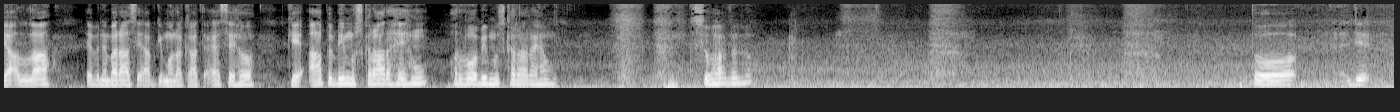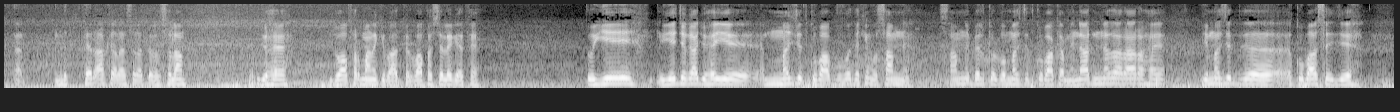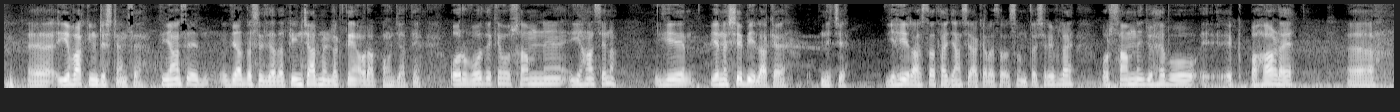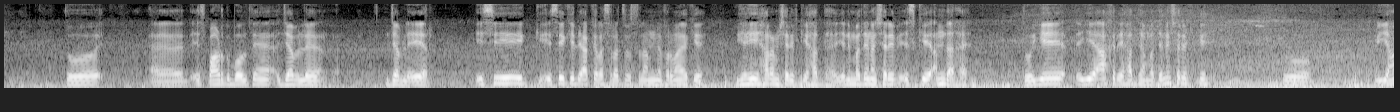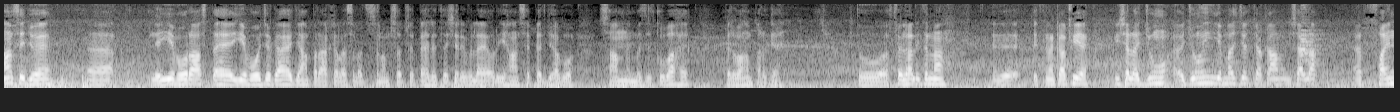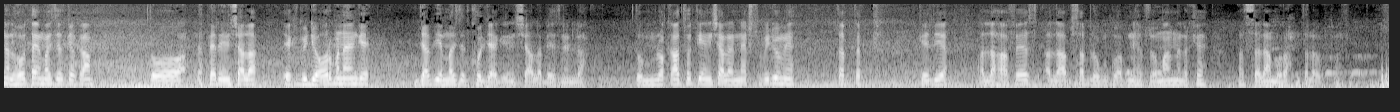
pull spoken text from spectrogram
या अल्लाह, इबन बरा से आपकी मुलाकात ऐसे हो कि आप भी मुस्करा रहे हों और वो भी मुस्करा रहे हों। सुबह तो जी फिर आकर सलाम जो है दुआ फरमाने के बाद फिर वापस चले गए थे। तो ये ये जगह जो है ये मस्जिद कुबा, वो देखें वो सामने सामने बिल्कुल वो मस्जिद कुबा का मीनार नज़र आ रहा है। ये मस्जिद कुबा से ये ये वॉकिंग डिस्टेंस है। तो यहाँ से ज़्यादा से ज़्यादा तीन चार मिनट लगते हैं और आप पहुँच जाते हैं। और वो देखें वो सामने यहाँ से ना ये ये नशेबी इलाका है नीचे। यही रास्ता था जहाँ से आकर वसलम तशरीफ़ लाए और सामने जो है वो एक पहाड़ है। आ, तो आ, इस पहाड़ को बोलते हैं जबल जबल एयर। इसी इसी के लिए आकर वसलम ने फरमाया कि यही हरम शरीफ की हद है यानी मदीना शरीफ इसके अंदर है। तो ये ये आखिरी हद है मदीना शरीफ की। तो यहाँ से जो है आ, ये वो रास्ता है ये वो जगह है जहाँ पर आकर वसलम सबसे पहले तशरीफ़ लाए और यहाँ से फिर जो है वो सामने मस्जिद कुबा है फिर वहाँ पर गए। तो फ़िलहाल इतना इतना काफ़ी है। इन जो जूँ ही ये मस्जिद का काम इन फ़ाइनल होता है मस्जिद का काम तो फिर इन एक वीडियो और बनाएँगे, जब ये मस्जिद खुल जाएगी इन बेजन तो मुलाकात होती है इन नेक्स्ट वीडियो में, तब तक के लिए अल्लाह हाफ़ अल्लाह आप सब लोगों को अपने हिफ्ज़ मान में रखे। असल वरहमल वर्क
